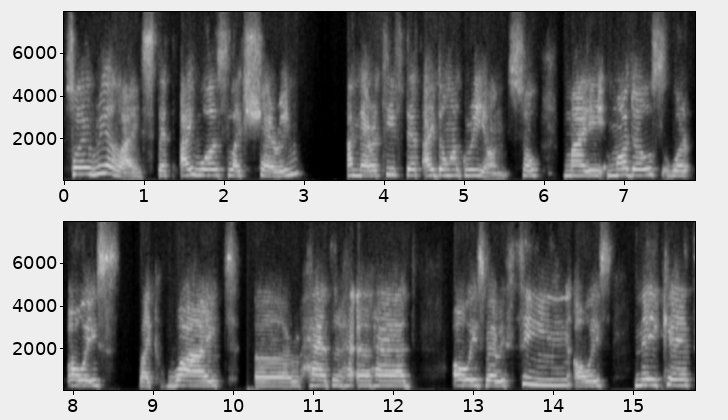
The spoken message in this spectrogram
So I realized that I was like sharing a narrative that I don't agree on. So my models were always like white, uh, head, uh, head, always very thin, always naked.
